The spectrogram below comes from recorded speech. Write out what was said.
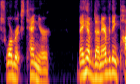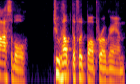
Swarbrick's tenure, they have done everything possible to help the football program,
